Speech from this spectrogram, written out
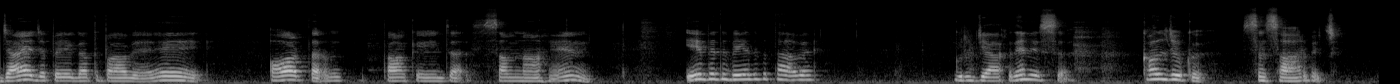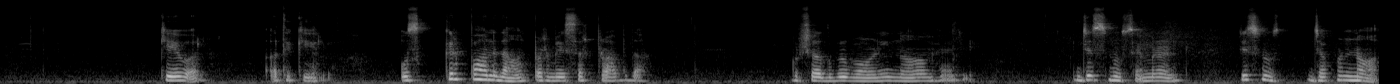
ਜਾਏ ਜਪੇ ਗਤ ਪਾਵੇ, ਔਰ ਧਰਮ ਤਾਂ ਕੇ ਜ- ਸਮਨਾ ਹੈ ਇਹ ਬਿਦ ਬੇਦ ਬਤਾਵੇ। ਗੁਰੂ ਜੀ ਆਖਦੇ ਨੇ ਇਸ ਕਲਯੁਗ ਸੰਸਾਰ ਵਿੱਚ ਕੇਵਲ ਅਤੇ ਕੇਵਲ ਉਸ ਕਿਰਪਾ ਨਿਦਾਨ ਪਰਮੇਸ਼ਰ ਪ੍ਰਭ ਦਾ ਗੁਰਸ਼ਬਦ ਗੁਰਬਾਣੀ ਨਾਮ ਹੈ ਜੀ ਜਿਸ ਨੂੰ ਸਿਮਰਨ ਜਿਸ ਨੂੰ ਜਪਣ ਨਾਲ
